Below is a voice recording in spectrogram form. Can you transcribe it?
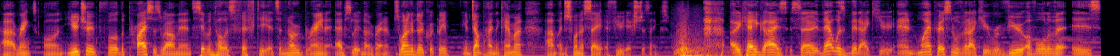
uh, ranked on YouTube for the price as well, man. $7.50. It's a no-brainer, absolute no-brainer. So what I'm going to do quickly, I'm going to jump behind the camera. Um, I just want to say a few extra things. okay, guys, so that was vidIQ. And my personal vidIQ review of all of it is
